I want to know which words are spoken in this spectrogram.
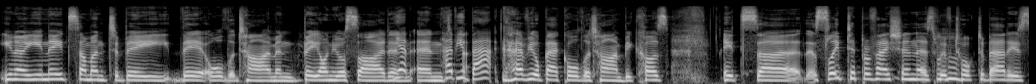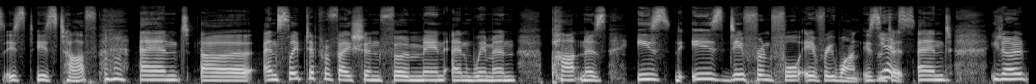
you know, you need someone to be there all the time and be on your side and Yep, and have your back. have your back all the time because it's uh, sleep deprivation, as Mm-hmm. we've talked about, is is is tough, and uh, and sleep deprivation for men and women partners is is different for everyone, isn't Yes. it? And you know.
